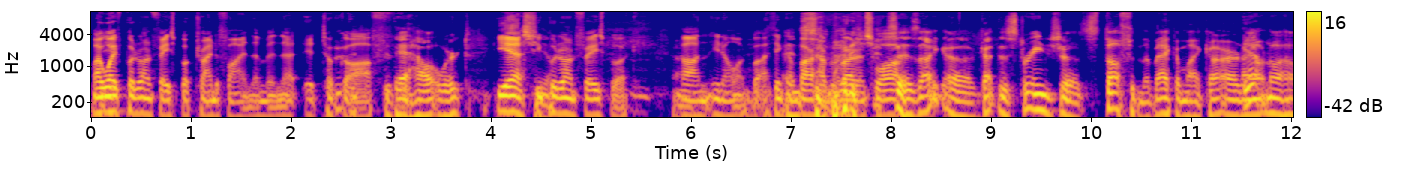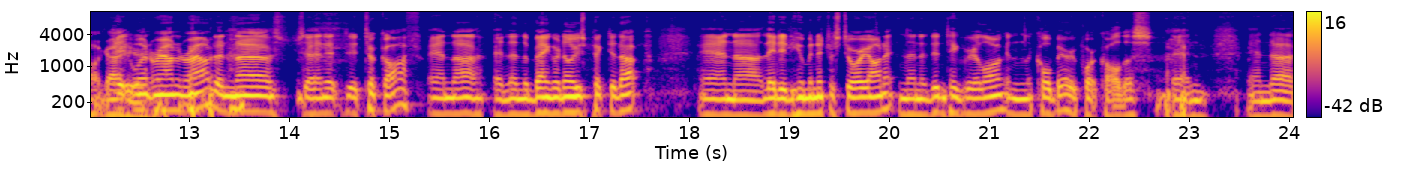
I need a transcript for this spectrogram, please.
My wife put it on Facebook trying to find them, and that it took off. Is that how it worked? Yes, she put it on Facebook. On you know, I think on Bar Harbor Bar and Swab. Says I uh, got this strange uh, stuff in the back of my car, and I don't know how it got it here. went round and round, and uh, and it, it took off, and uh, and then the Bangor News picked it up, and uh, they did a human interest story on it, and then it didn't take very long, and the Colbert Report called us, and and uh,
